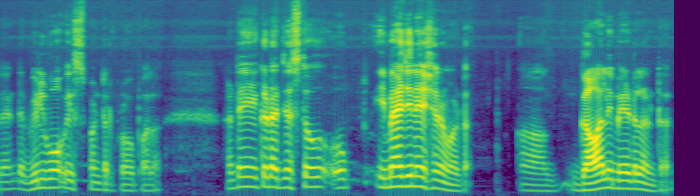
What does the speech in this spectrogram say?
లేదంటే విల్ ఓ విస్ప్ అంటారు ప్రభుపాల. అంటే ఇక్కడ జస్ట్ ఇమాజినేషన్ అనమాట గాలి మేడలు అంటారు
